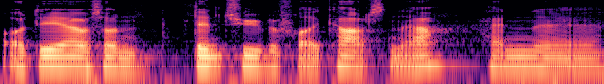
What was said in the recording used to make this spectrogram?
og det er jo sådan, den type Frederik Carlsen er. Han, øh,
